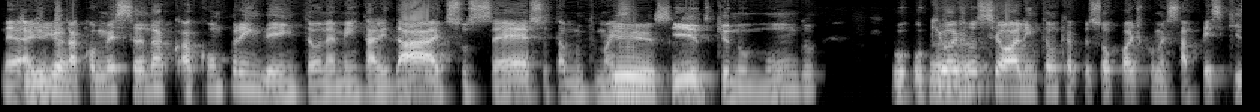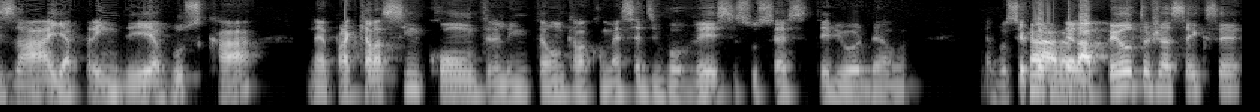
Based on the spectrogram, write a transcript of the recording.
Né? A gente está começando a, a, compreender, então, né? Mentalidade, sucesso, está muito mais sentido que no mundo. O, o que uhum. hoje você olha, então, que a pessoa pode começar a pesquisar e aprender, a buscar, né, para que ela se encontre ali, então, que ela comece a desenvolver esse sucesso exterior dela. É, você, como Cara... terapeuta, eu já sei que você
